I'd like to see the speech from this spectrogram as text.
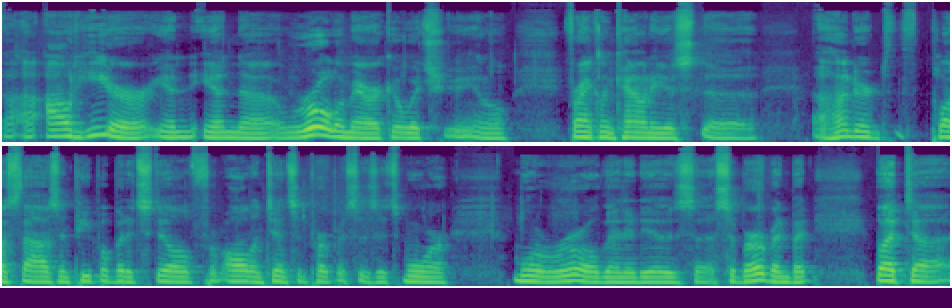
uh, out here in in uh, rural America, which you know, Franklin County is a hundred plus thousand people, but it's still, for all intents and purposes, it's more more rural than it is uh, suburban. But but uh,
